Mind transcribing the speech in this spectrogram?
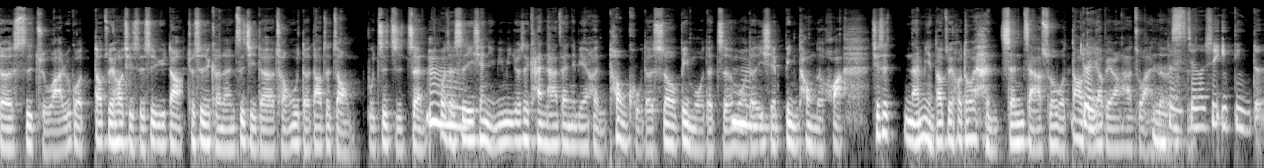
的饲主啊，如果到最后其实是遇到，就是可能自己的宠物得到这种不治之症，嗯、或者是一些你明明就是看他在那边很痛苦的受病魔的折磨的一些病痛的话，嗯、其实。难免到最后都会很挣扎，说我到底要不要让他做安乐死？对，这个是一定的，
